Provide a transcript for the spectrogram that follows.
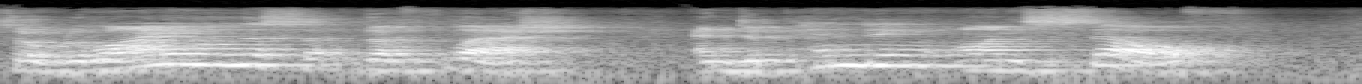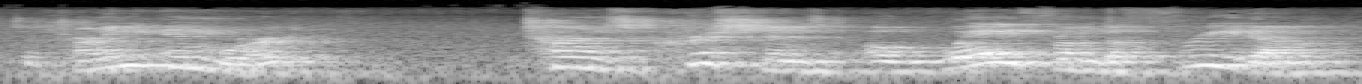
So, relying on the, the flesh and depending on self, so turning inward, turns Christians away from the freedom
